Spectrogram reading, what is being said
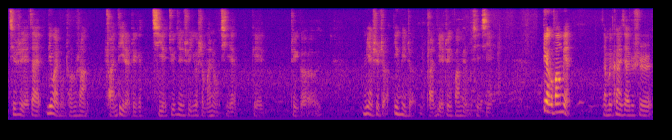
其实也在另外一种程度上传递了这个企业究竟是一个什么样一种企业，给这个面试者、应聘者传递这一方面的信息。第二个方面，咱们看一下就是。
